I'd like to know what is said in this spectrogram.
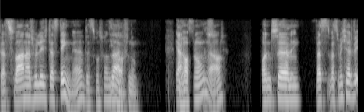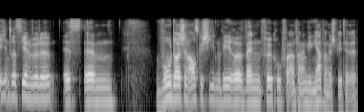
das war natürlich das Ding, ne? Das muss man die sagen. Hoffnung. Die Hoffnung, das ja. stimmt. Und Also ähm, was, was mich halt wirklich interessieren würde, ist, ähm, wo Deutschland ausgeschieden wäre, wenn Füllkrug von Anfang an gegen Japan gespielt hätte.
